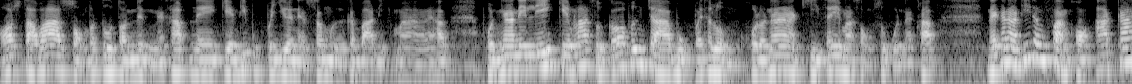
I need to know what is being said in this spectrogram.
ออสตาว่า2 ประตูต่อหนึ่งนะครับในเกมที่บุกไปเยือนเนี่ยเสมอกับบานิกมานะครับผลงานในลีกเกมล่าสุดก็เพิ่งจะบุกไปถล่มโคโรนาคีเซ่มา 2-0 นะครับ ในขณะที่ทางฝั่งของอาก้า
